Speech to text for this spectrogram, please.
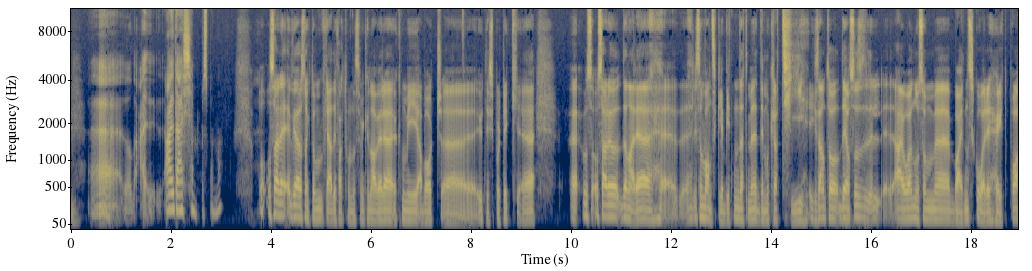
Eh, det, er, nei, det er kjempespennende. Og, og så er det, Vi har jo snakket om flere av de faktorene som vi kunne avgjøre. Økonomi, abort, eh, utenrikspolitikk. eh, og så, er det jo den derre eh, liksom vanskelige biten, dette med demokrati. ikke sant? Og Det også er jo noe som eh, Biden scorer høyt på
